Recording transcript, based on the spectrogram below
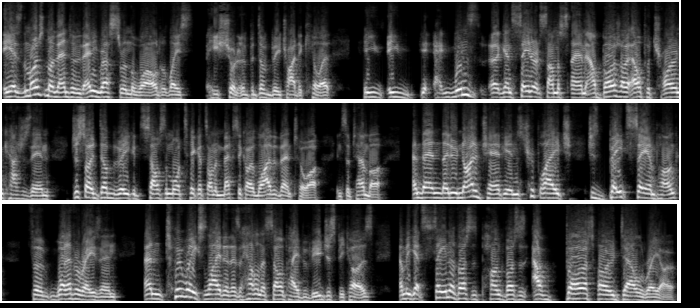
he has the most momentum of any wrestler in the world, at least he should have, but WWE tried to kill it. He, he wins against Cena at SummerSlam. Alberto El Patron cashes in just so WWE could sell some more tickets on a Mexico live event tour in September. And then they do Night of Champions. Triple H just beats CM Punk for whatever reason. And two weeks later, there's a Hell in a Cell pay per view just because. And we get Cena versus Punk versus Alberto Del Rio.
